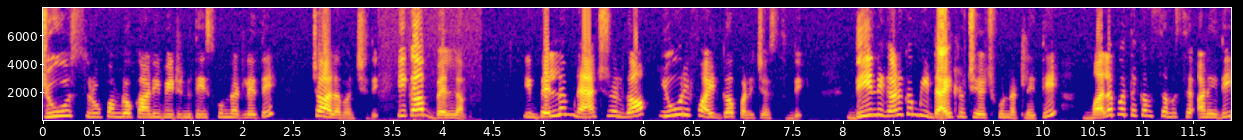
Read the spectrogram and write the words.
జ్యూస్ రూపంలో కానీ వీటిని తీసుకున్నట్లయితే చాలా మంచిది. ఇక బెల్లం. ఈ బెల్లం న్యాచురల్గా ప్యూరిఫైడ్గా పనిచేస్తుంది. దీన్ని గనుక మీ డైట్లో చేర్చుకున్నట్లయితే మలబద్ధకం సమస్య అనేది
